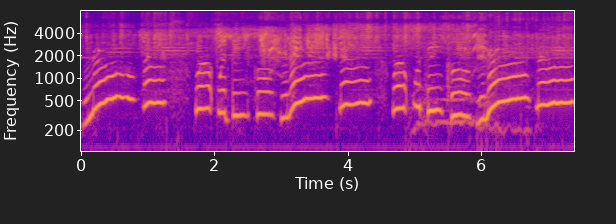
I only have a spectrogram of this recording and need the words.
you know? What would be cool, you know? What would be cool, you know? know?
